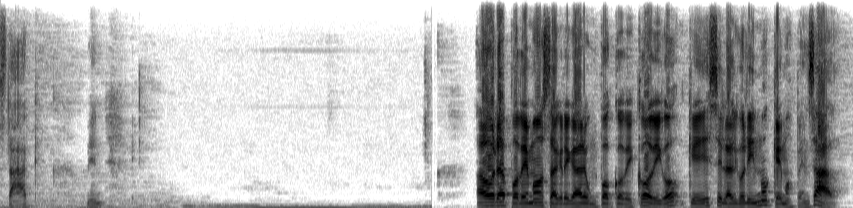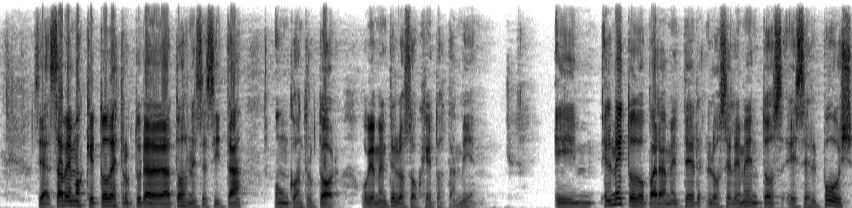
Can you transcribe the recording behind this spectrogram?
stack. ¿bien? Ahora podemos agregar un poco de código, que es el algoritmo que hemos pensado. O sea, sabemos que toda estructura de datos necesita un constructor, obviamente los objetos también. Em, el método para meter los elementos es el push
